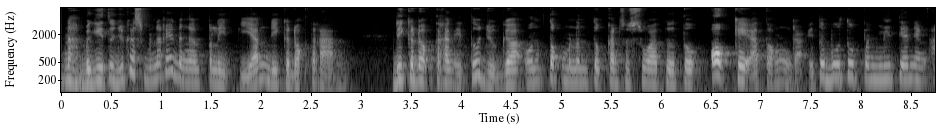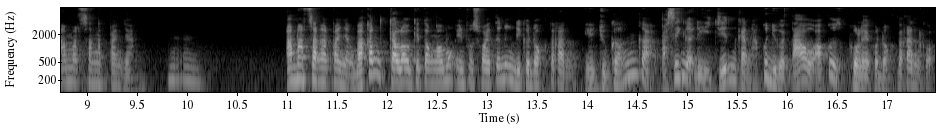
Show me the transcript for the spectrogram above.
Nah, begitu juga sebenarnya dengan penelitian di kedokteran. Di kedokteran itu juga untuk menentukan sesuatu itu oke atau enggak, itu butuh penelitian yang amat sangat panjang. Mm-mm. Amat sangat panjang. Bahkan kalau kita ngomong infus whitening di kedokteran, ya juga enggak. Pasti nggak diizinkan. Aku juga tahu, aku kuliah kedokteran kok.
